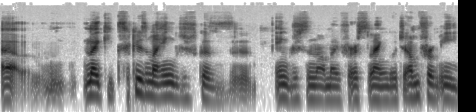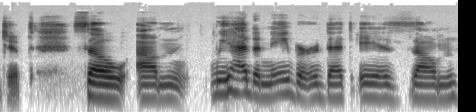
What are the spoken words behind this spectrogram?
Uh, like, excuse my English because uh, English is not my first language. I'm from Egypt. So um, we had a neighbor that is um,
